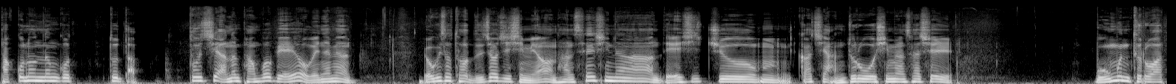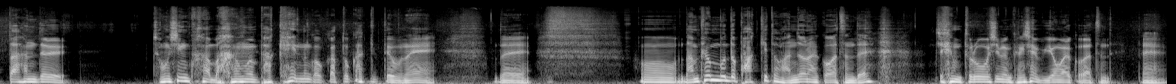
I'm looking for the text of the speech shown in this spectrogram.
바꿔 놓는 것도 나쁘지 않은 방법이에요. 왜냐면 여기서 더 늦어지시면 한 3시나 4시쯤까지 안 들어오시면 사실 몸은 들어왔다 한들 정신과 마음은 밖에 있는 것과 똑같기 때문에 네. 어, 남편분도 밖이 더 안전할 것 같은데 지금 들어오시면 굉장히 위험할 것 같은데. 네.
